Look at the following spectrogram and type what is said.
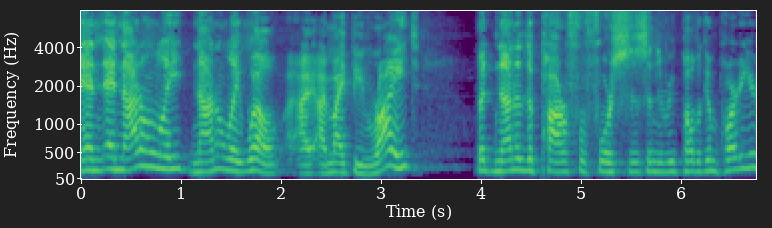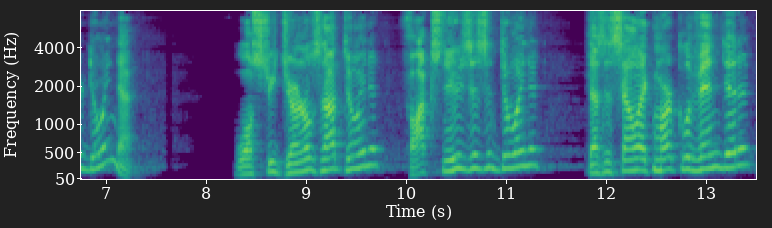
And, and not only, not only, well, I, I might be right, but none of the powerful forces in the Republican Party are doing that. Wall Street Journal's not doing it. Fox News isn't doing it. Doesn't sound like Mark Levin did it.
